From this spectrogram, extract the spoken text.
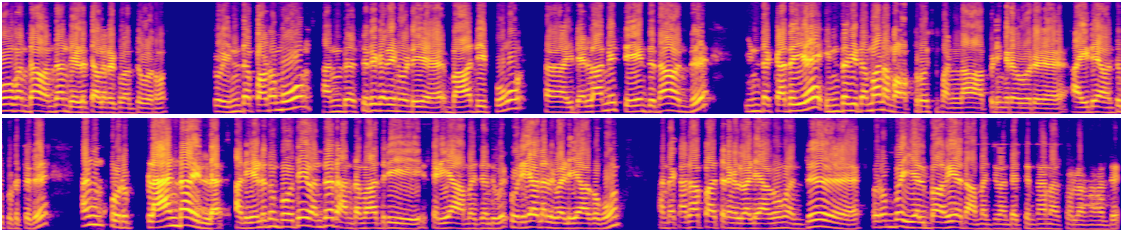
கோவம் தான் வந்து அந்த எழுத்தாளருக்கு வந்து வரும். ஸோ இந்த படமும் அந்த சிறுகதையினுடைய பாதிப்பும் இது எல்லாமே சேர்ந்து தான் வந்து இந்த கதையை இந்த விதமா நம்ம அப்ரோச் பண்ணலாம் அப்படிங்கிற ஒரு ஐடியா வந்து கொடுத்தது. அண்ட் ஒரு பிளான்டா இல்ல. அது எழுதும் போதே வந்து அது அந்த மாதிரி சரியா அமைஞ்சு வந்து உரையாடல் வழியாகவும் அந்த கதாபாத்திரங்கள் வழியாகவும் வந்து ரொம்ப இயல்பாவே அது அமைஞ்சு வந்துச்சுன்னு தான் நான் சொல்லணும் அது.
